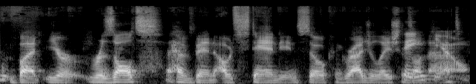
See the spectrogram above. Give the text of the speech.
but your results have been outstanding. So congratulations on Thank that. you.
